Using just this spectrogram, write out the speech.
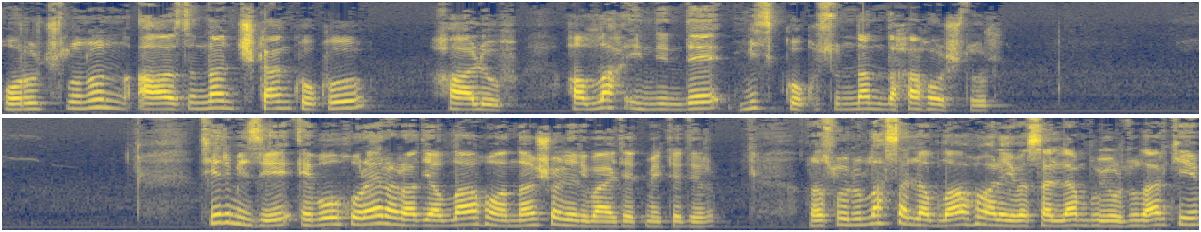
Oruçlunun ağzından çıkan koku haluf, Allah indinde misk kokusundan daha hoştur. Tirmizi Ebu Hureyre radıyallahu anh'dan şöyle rivayet etmektedir. Resulullah sallallahu aleyhi ve sellem buyurdular ki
